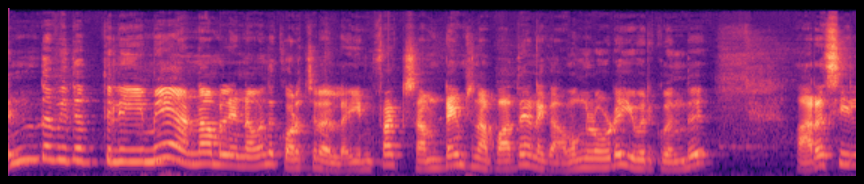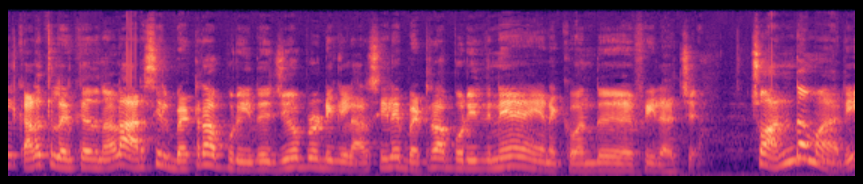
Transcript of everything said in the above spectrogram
எந்த விதத்துலேயுமே அண்ணாமலை நான் வந்து குறைச்சல இல்லை. இன்ஃபேக்ட் சம்டைம்ஸ் நான் பார்த்தேன் எனக்கு அவங்களோட இவருக்கு வந்து அரசியல் களத்தில் இருக்கிறதுனால அரசியல் பெட்டராக புரியுது. ஜியோ பொலிட்டிக்கல் அரசியலே பெட்டராக புரியுதுன்னே எனக்கு வந்து ஃபீல் ஆச்சு. ஸோ அந்த மாதிரி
